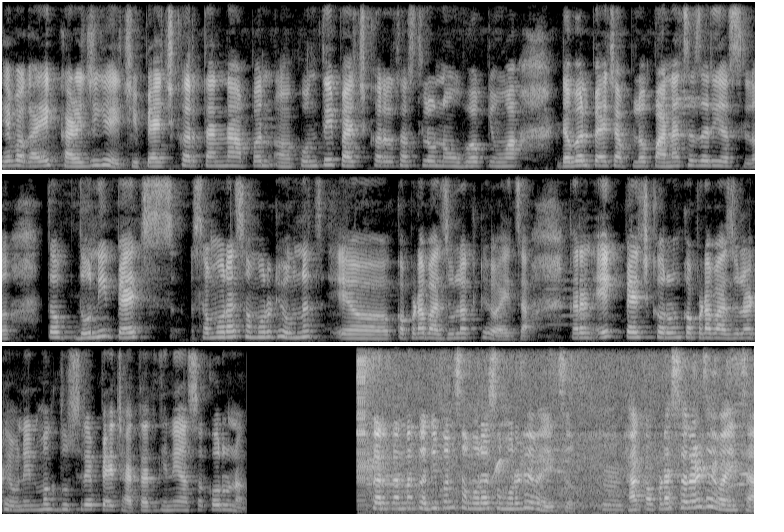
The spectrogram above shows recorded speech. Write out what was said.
हे बघा एक काळजी घ्यायची. पॅच करताना आपण अ, कोणतेही पॅच करत असलो न उभं किंवा डबल पॅच आपलं पानाचं जरी असलं तर दोन्ही पॅच समोरासमोर ठेवूनच कपडा बाजूला ठेवायचा. कारण एक पॅच करून कपडा बाजूला ठेवणे मग दुसरे पॅच हातात घेणे असं करू नका. पॅच करताना कधी पण समोरासमोर ठेवायचं. हा कपडा सरळ ठेवायचा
